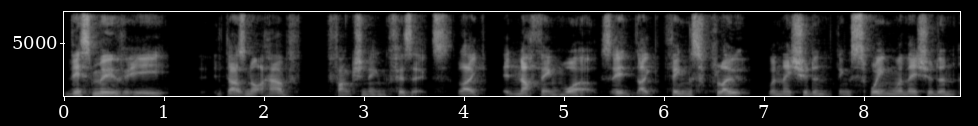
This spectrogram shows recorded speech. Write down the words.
This movie does not have functioning physics. Like it, nothing works. It like things float when they shouldn't. Things swing when they shouldn't.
